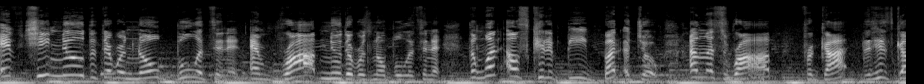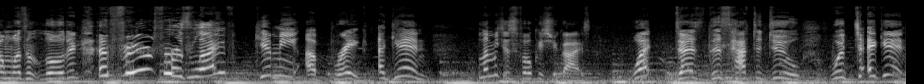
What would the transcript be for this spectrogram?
If she knew that there were no bullets in it and Rob knew there was no bullets in it, then what else could it be but a joke? Unless Rob forgot that his gun wasn't loaded and feared for his life? Give me a break. Again, let me just focus, you guys. What does this have to do with, again,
